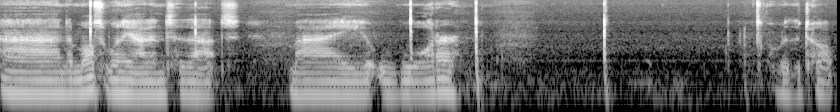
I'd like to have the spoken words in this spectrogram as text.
And I'm also going to add into that my water over the top.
